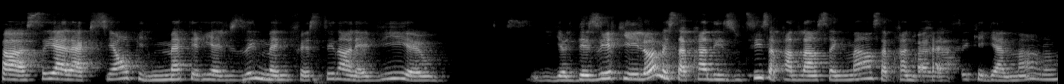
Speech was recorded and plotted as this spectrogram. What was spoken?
passer à l'action, puis le matérialiser, le manifester dans la vie, il y a le désir qui est là, mais ça prend des outils, ça prend de l'enseignement, ça prend une pratique également.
